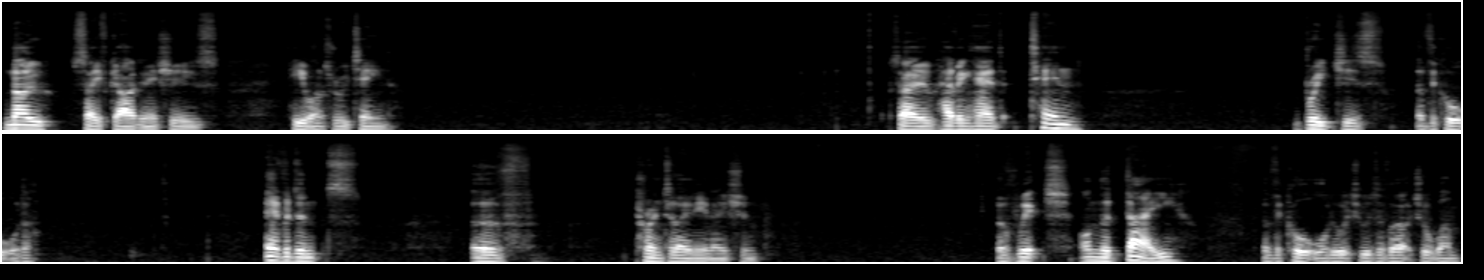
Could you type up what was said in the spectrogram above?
no safeguarding issues. He wants routine. So, having had 10 breaches of the court order, evidence of parental alienation, of which on the day of the court order, which was a virtual one,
